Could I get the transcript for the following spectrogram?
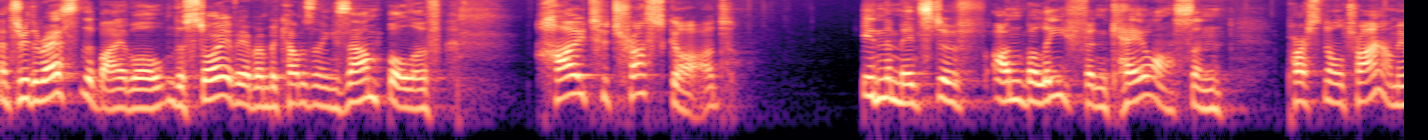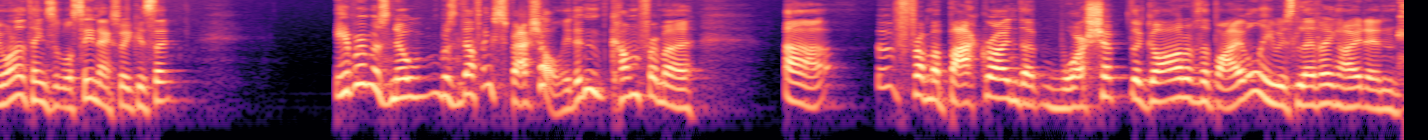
And through the rest of the Bible, the story of Abram becomes an example of how to trust God in the midst of unbelief and chaos and personal trial. I mean, one of the things that we'll see next week is that Abram was no was nothing special. He didn't come from a uh, from a background that worshipped the God of the Bible. He was living out in,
